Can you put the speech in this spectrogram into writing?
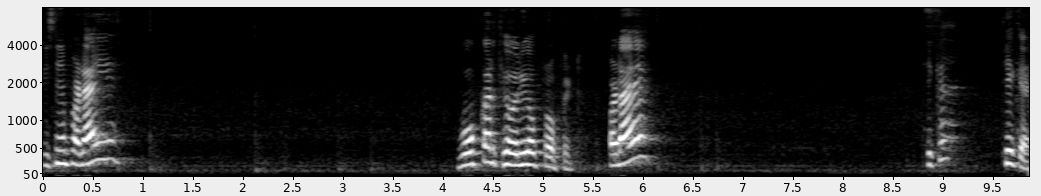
किसने पढ़ा है ये? वोकर थ्योरी ऑफ़ प्रॉफिट पढ़ा है? ठीक है? ठीक है।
